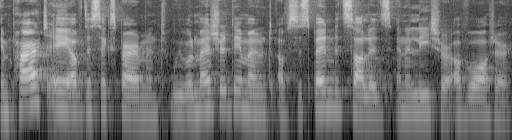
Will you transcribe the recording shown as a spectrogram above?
In part A of this experiment, we will measure the amount of suspended solids in a litre of water.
